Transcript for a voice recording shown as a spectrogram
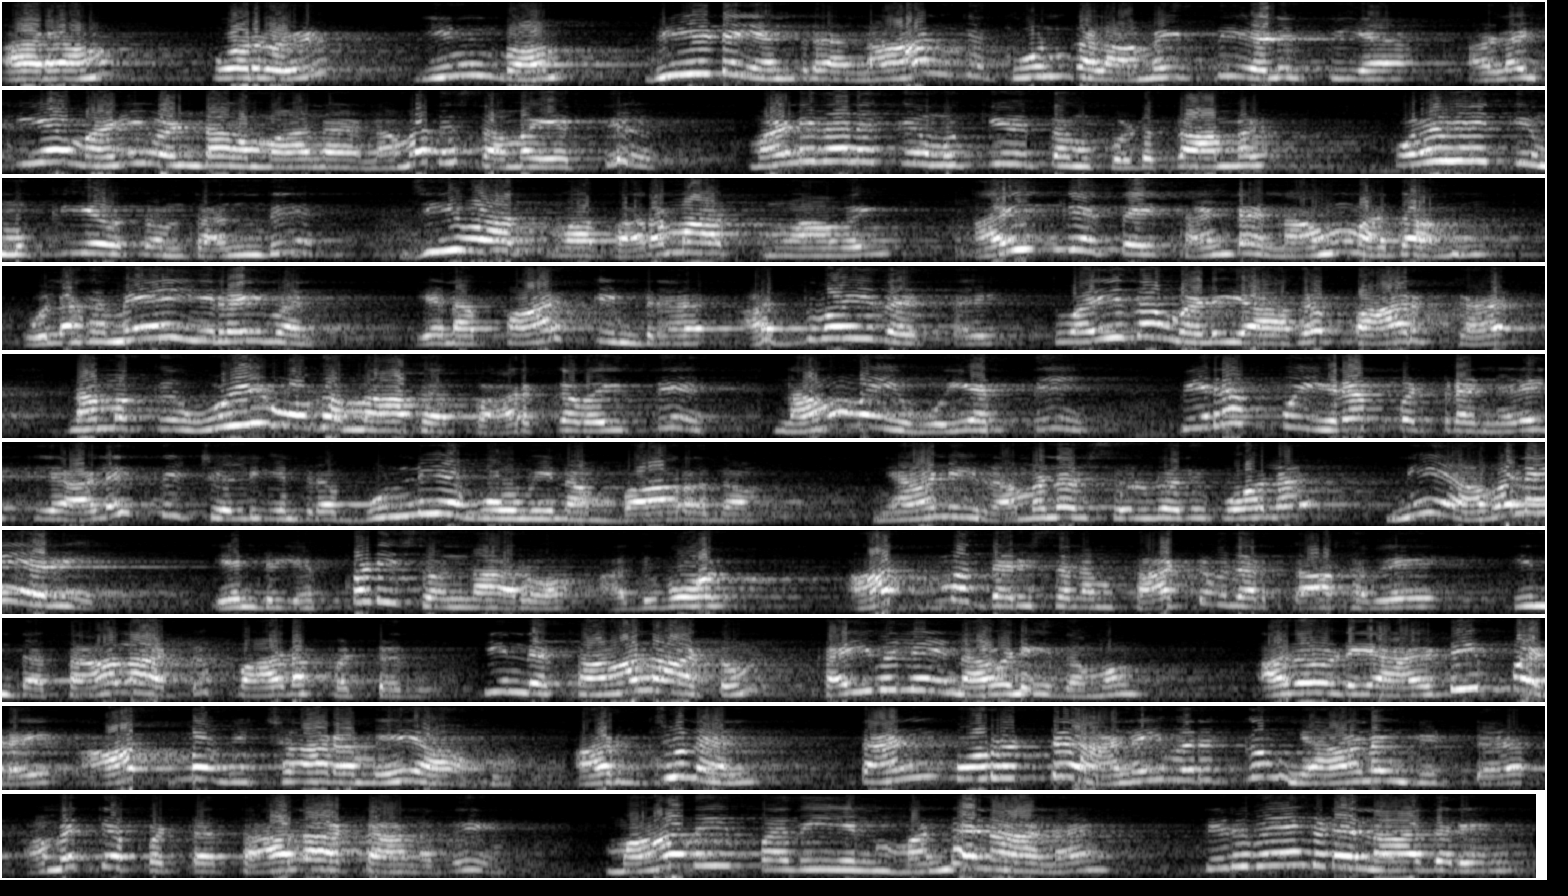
அறம் பொருள் இன்பம் வீடு என்ற நான்கு தூண்கள் அமைத்து எழுப்பிய அழகிய மணிவண்டகமான நமது சமயத்தில் மனிதனுக்கு முக்கியத்துவம் கொடுக்காமல் கொள்கைக்கு முக்கியத்துவம் தந்து ஜீவாத்மா பரமாத்மாவை ஐக்கியத்தை கண்ட நம் மதம் உலகமே இறைவன். என பார்க்கின்ற அத்வைதத்தை துவைதம் வழியாக பார்க்க நமக்கு உள்முகமாக பார்க்க வைத்து நம்மை உயர்த்தி பிறப்பு இறப்பற்ற நிலைக்கு அழைத்து செல்கின்ற புண்ணிய பூமி நம் பாரதம். ஞானி ரமணர் சொல்வது போல நீ அவனை அறி என்று எப்படி சொன்னாரோ அதுபோல் ஆத்ம தரிசனம் காட்டுவதற்காகவே இந்த தாலாட்டு பாடப்பட்டது. இந்த தாலாட்டும் கைவிலை நவநீதமும் அதனுடைய அடிப்படை ஆத்ம விசாரமே ஆகும். அர்ஜுனன் தன் பொருட்டு அனைவருக்கும் ஞானம் கிட்ட அமைக்கப்பட்ட தாலாட்டானது மாதைப்பதியின் மன்னனான திருவேங்கடநாதரின்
